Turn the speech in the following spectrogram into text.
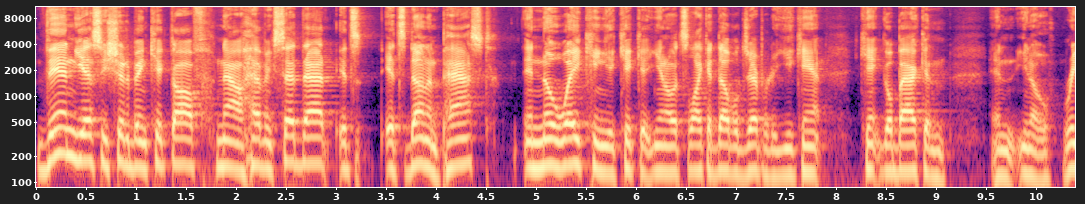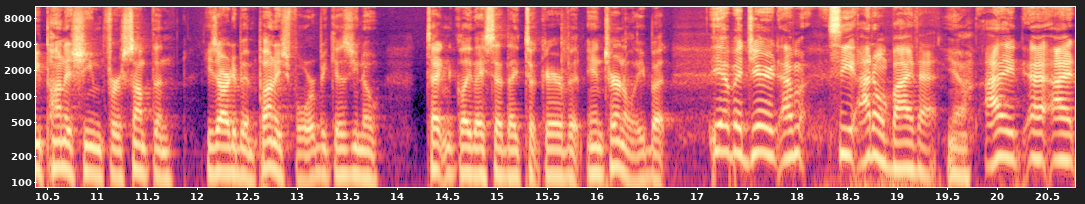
then yes, he should have been kicked off. Now, having said that, it's it's done and past. In no way can you kick it. You know, it's like a double jeopardy. You can't can't go back and and you know repunish him for something he's already been punished for because you know technically they said they took care of it internally, but. Yeah, but Jared, I'm see. I don't buy that. Yeah, I I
